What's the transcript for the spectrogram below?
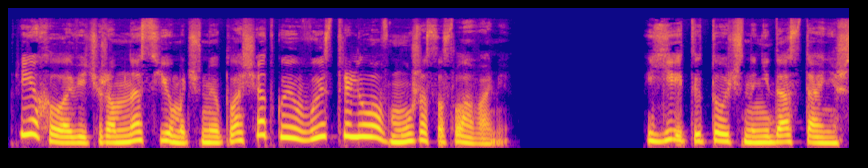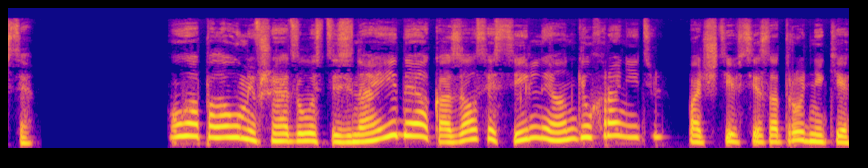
Приехала вечером на съемочную площадку и выстрелила в мужа со словами. «Ей ты точно не достанешься». У ополоумевшей от злости Зинаиды оказался сильный ангел-хранитель. Почти все сотрудники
